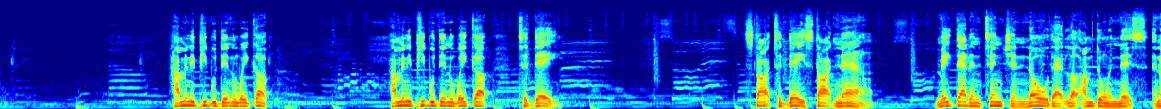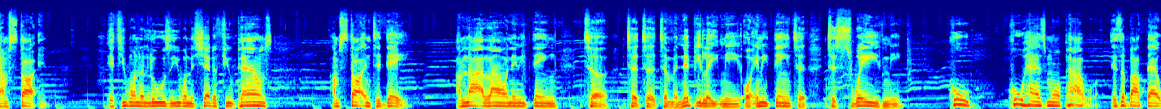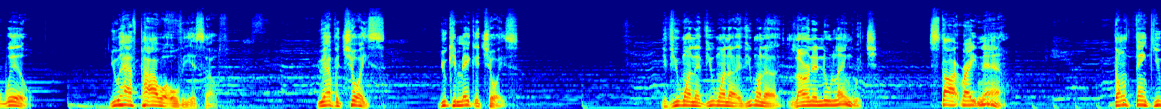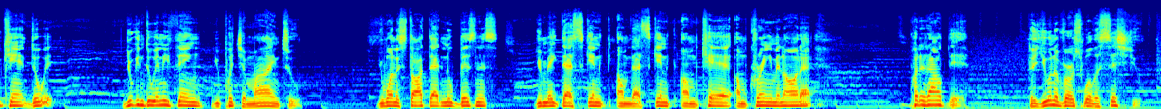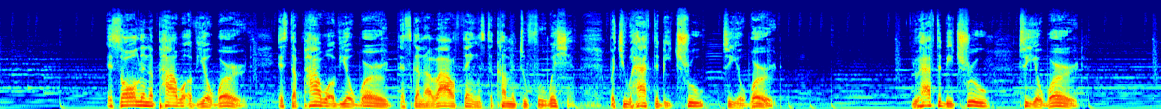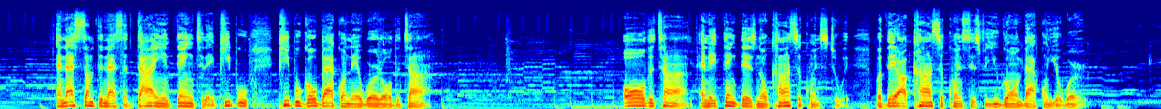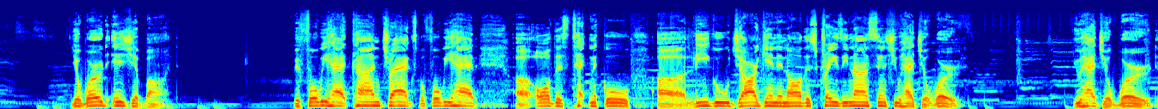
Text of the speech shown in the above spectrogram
How many people didn't wake up? How many people didn't wake up today? Start today, start now. Make that intention. Know that, look, I'm doing this and I'm starting. If you want to lose or you want to shed a few pounds, I'm starting today. I'm not allowing anything to to to to manipulate me or anything to to sway me. Who who has more power? It's about that will. You have power over yourself. You have a choice. You can make a choice. If you want to if you want to if you want to learn a new language, start right now. Don't think you can't do it. You can do anything you put your mind to. You want to start that new business? You make that skin um that skin um care um cream and all that. Put it out there. The universe will assist you. It's all in the power of your word. It's the power of your word that's going to allow things to come into fruition. But you have to be true to your word. You have to be true to your word. And that's something that's a dying thing today. People people go back on their word all the time. All the time. And they think there's no consequence to it. But there are consequences for you going back on your word. Your word is your bond. Before we had contracts, before we had uh, all this technical, uh, legal jargon and all this crazy nonsense, you had your word. You had your word.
